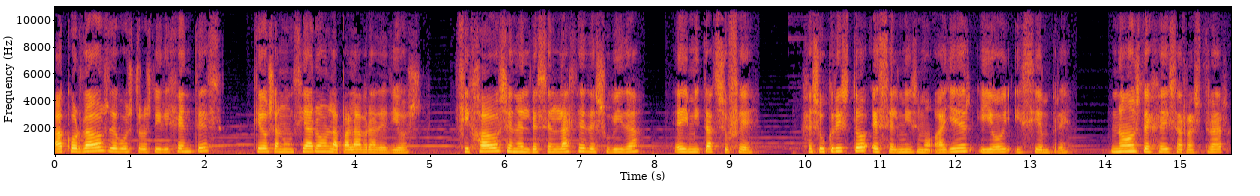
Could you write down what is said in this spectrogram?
Acordaos de vuestros dirigentes que os anunciaron la palabra de Dios Fijaos en el desenlace de su vida e imitad su fe. Jesucristo es el mismo ayer y hoy y siempre. No os dejéis arrastrar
